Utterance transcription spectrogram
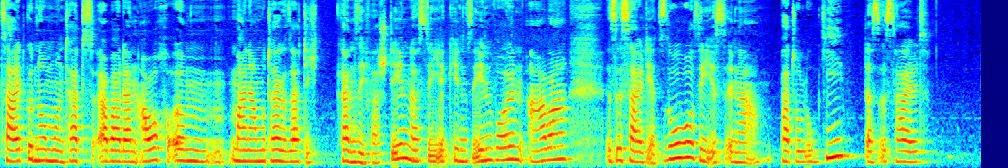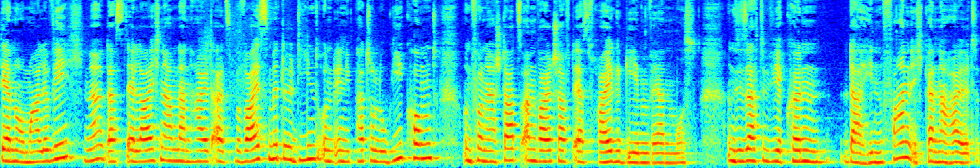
Zeit genommen und hat aber dann auch ähm, meiner Mutter gesagt, ich kann sie verstehen, dass sie ihr Kind sehen wollen, aber es ist halt jetzt so, sie ist in einer Pathologie, das ist halt der normale Weg, ne, dass der Leichnam dann halt als Beweismittel dient und in die Pathologie kommt und von der Staatsanwaltschaft erst freigegeben werden muss. Und sie sagte, wir können da hinfahren, ich kann da halt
